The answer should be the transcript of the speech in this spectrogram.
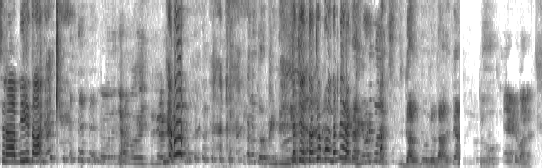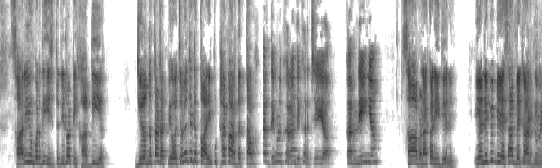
ਸ਼ਰਾਬੀ ਤਾਂ ਤੇ ਚੇਤਾ ਚ ਭੁੱਲਦਾ ਮੇਰਾ ਗੱਲ ਦੱਸ ਦੇ। 2 ਐਂਡ 1 ਸਾਰੀ ਉਮਰ ਦੀ ਇੱਜ਼ਤ ਦੀ ਰੋਟੀ ਖਾਧੀ ਆ। ਜਦੋਂ ਤਾਂ ਤੁਹਾਡਾ ਪਿਓ ਚਲੇ ਤੇ ਘਰ ਹੀ ਪੁੱਠਾ ਕਰ ਦਿੱਤਾ ਵਾ। ਘਰ ਦੇ ਹੁਣ ਘਰਾਂ ਦੇ ਖਰਚੇ ਆ ਕਰਨੇ ਹੀ ਆ। ਹਿਸਾਬ ਨਾ ਕਰੀਦੇ ਨੇ। ਇਹ ਨਹੀਂ ਵੀ ਬੇਸਾਬੇ ਕਰਦੀ।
